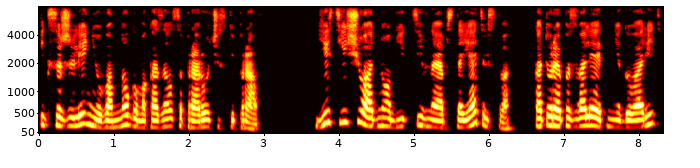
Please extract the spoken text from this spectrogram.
и, к сожалению, во многом оказался пророчески прав. Есть еще одно объективное обстоятельство, которое позволяет мне говорить,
